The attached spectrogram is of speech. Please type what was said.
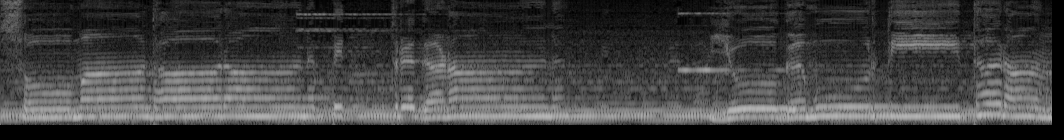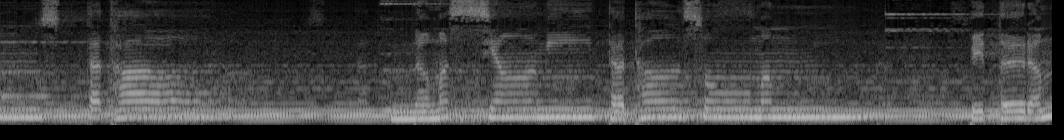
सोमाधारान् पितृगणान् योगमूर्तिधरांस्तथा। नमस्यामि तथा सोमम् पितरं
